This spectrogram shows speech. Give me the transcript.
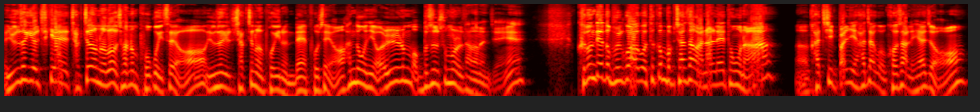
윤석열 측의 작전으로 저는 보고 있어요. 윤석열 작전으로 보이는데 보세요. 한동훈이 얼른 뭐 무슨 수문을 당하는지. 그런데도 불구하고 특검법 찬성 안 할래 동훈아? 어, 같이 빨리 하자고 거사를 해야죠.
